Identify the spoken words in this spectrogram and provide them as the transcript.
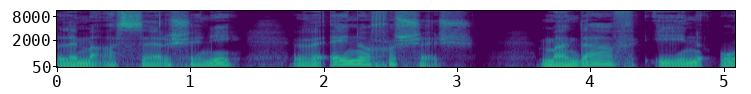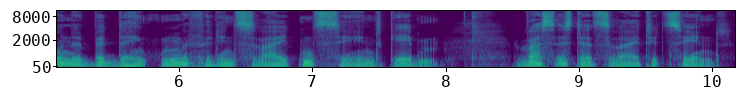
למעשר שני, ואינו חושש. man darf ihn ohne Bedenken für den zweiten Zehnt geben. Was ist der zweite Zehnt?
